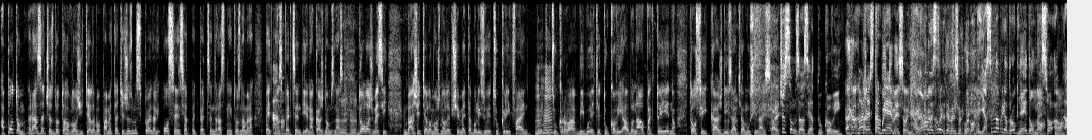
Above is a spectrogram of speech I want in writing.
a potom raz za čas do toho vložíte, lebo pamätáte, že sme si povedali 85% rastlín, to znamená 15% je na každom z nás. Uh-huh. Doložme si, vaše telo možno lepšie metabolizuje cukry, fajn, budete cukrová, vy budete tukový, alebo naopak, to je jedno. To si každý uh-huh. zatiaľ musí nájsť sám. Prečo som zase ja tukový? Máš tak, tak budete. A ja mám Budete mesoví. Lebo ja som napríklad rok nejedol No, meso a, no. a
